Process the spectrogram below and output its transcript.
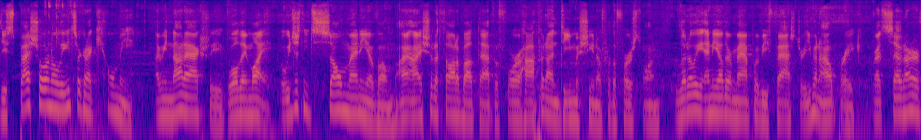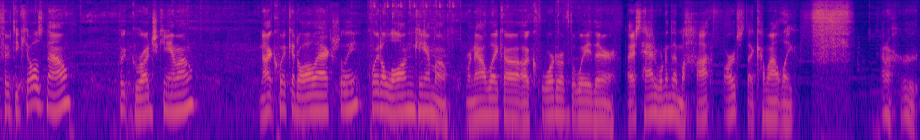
These special and elites are going to kill me. I mean, not actually. Well, they might. But we just need so many of them. I, I should have thought about that before hopping on Die Maschine for the first one. Literally any other map would be faster. Even Outbreak. We're at 750 kills now. Quick grudge camo. Not quick at all, actually. Quite a long camo. We're now like a, a quarter of the way there. I just had one of them hot farts that come out like... kind of hurt.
